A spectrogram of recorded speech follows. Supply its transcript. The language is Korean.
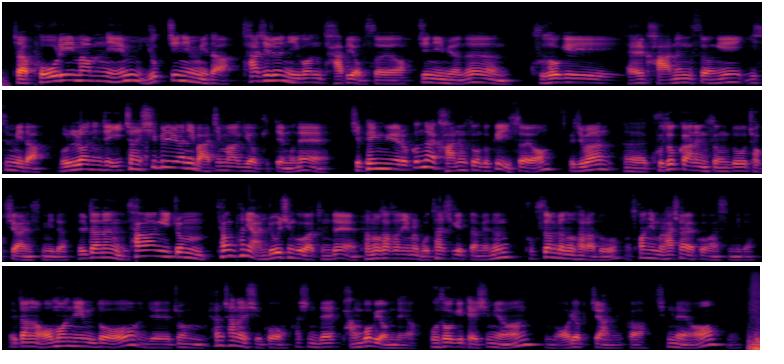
자, 보리맘님 육진입니다. 사실은 이건 답이 없어요. 육진이면은 구속이 될 가능성이 있습니다. 물론 이제 2011년이 마지막이었기 때문에 집행유예로 끝날 가능성도 꽤 있어요. 하지만 어, 구속 가능성도 적지 않습니다. 일단은 상황이 좀 형편이 안 좋으신 것 같은데 변호사 선임을 못 하시겠다면은 국선 변호사라도 선임을 하셔야 할 것 같습니다. 일단은 어머님도 이제 좀 편찮으시고 하신데 방법이 없네요. 구속이 되시면 좀 어렵지 않을까 싶네요. 네.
